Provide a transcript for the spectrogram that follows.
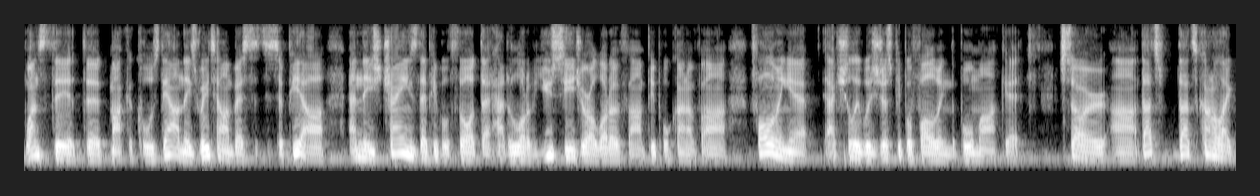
once the, the market cools down, these retail investors disappear. And these chains that people thought that had a lot of usage or a lot of um, people kind of uh, following it actually was just people following the bull market. So uh, that's that's kind of like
